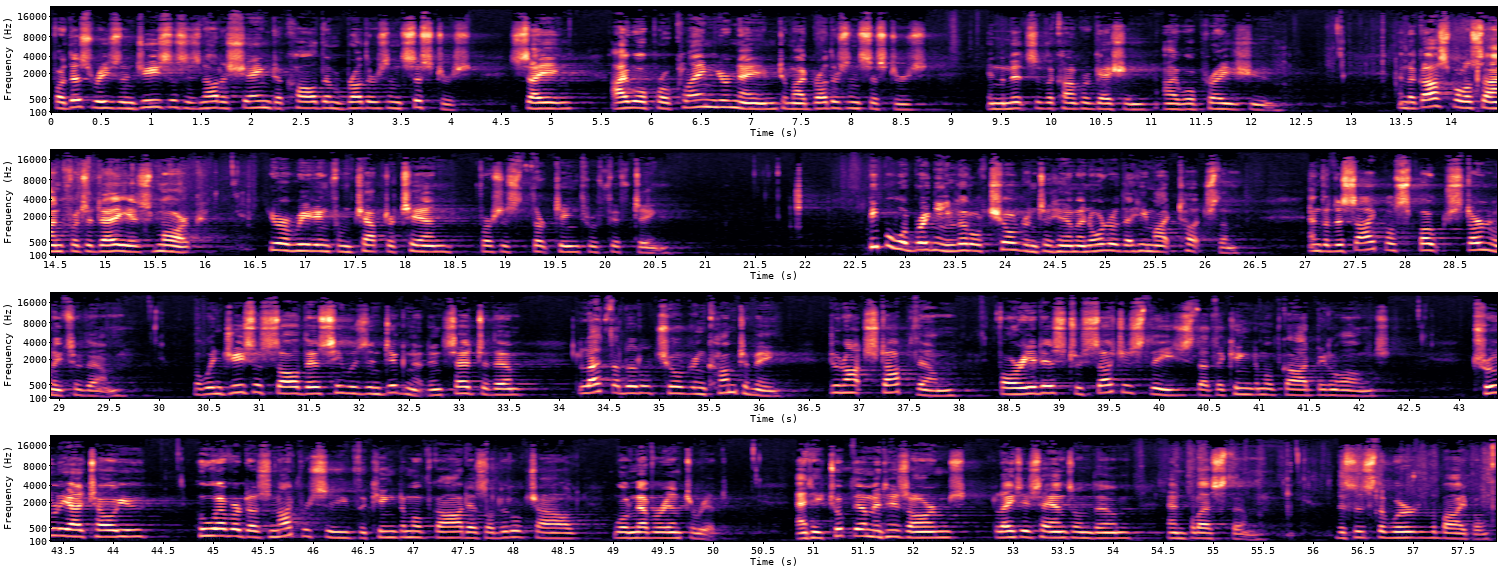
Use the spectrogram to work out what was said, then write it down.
For this reason, Jesus is not ashamed to call them brothers and sisters, saying, I will proclaim your name to my brothers and sisters. In the midst of the congregation, I will praise you. And the gospel assigned for today is Mark. Here a reading from chapter 10, verses 13 through 15. People were bringing little children to him in order that he might touch them, and the disciples spoke sternly to them. But when Jesus saw this, he was indignant and said to them, Let the little children come to me. Do not stop them, for it is to such as these that the kingdom of God belongs. Truly I tell you, whoever does not receive the kingdom of God as a little child will never enter it. And he took them in his arms, laid his hands on them, and blessed them. This is the word of the Bible.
